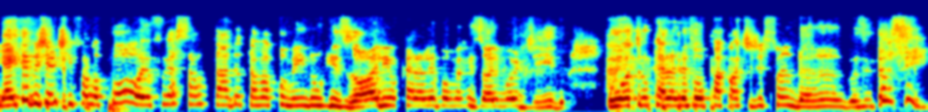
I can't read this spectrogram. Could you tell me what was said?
E aí teve gente que falou, pô, eu fui assaltada, eu estava comendo um risole e o cara levou meu risole mordido. O outro, o cara levou o pacote de fandangos. Então, assim,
